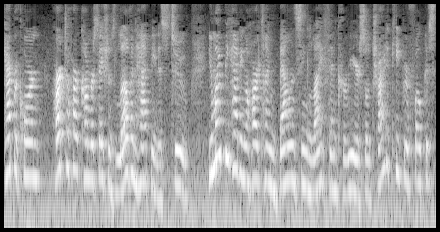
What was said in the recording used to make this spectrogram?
Capricorn, heart to heart conversations, love and happiness too. You might be having a hard time balancing life and career, so try to keep your focus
